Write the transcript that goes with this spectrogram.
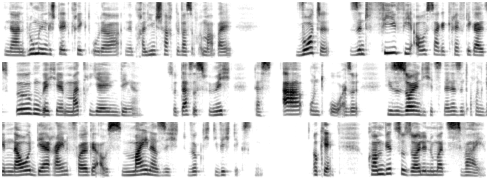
in eine Blume hingestellt kriegt oder eine Pralinschachtel, was auch immer, weil Worte sind viel, viel aussagekräftiger als irgendwelche materiellen Dinge. So, das ist für mich das A und O. Also diese Säulen, die ich jetzt nenne, sind auch in genau der Reihenfolge aus meiner Sicht wirklich die wichtigsten. Okay, kommen wir zur Säule Nummer zwei.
